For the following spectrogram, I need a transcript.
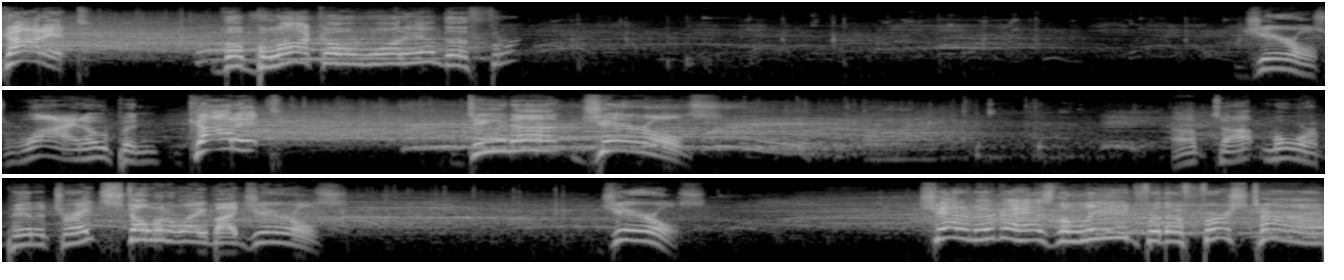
Got it. The block on one end, the three. Gerald's wide open. Got it. Dina Gerald's. Up top, Moore penetrates, stolen away by Gerald's. Gerald's. Chattanooga has the lead for the first time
